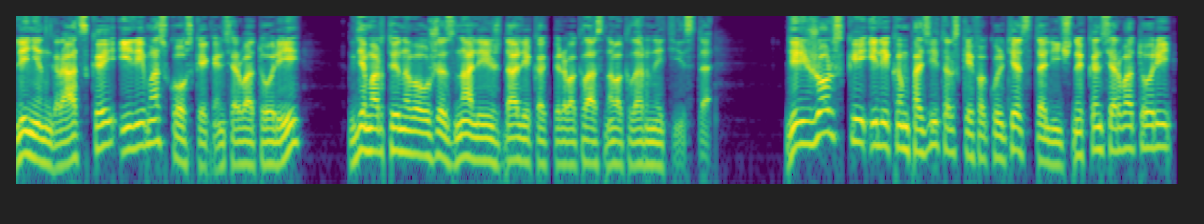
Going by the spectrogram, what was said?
Ленинградской или Московской консерватории, где Мартынова уже знали и ждали как первоклассного кларнетиста. Дирижерский или композиторский факультет столичных консерваторий,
